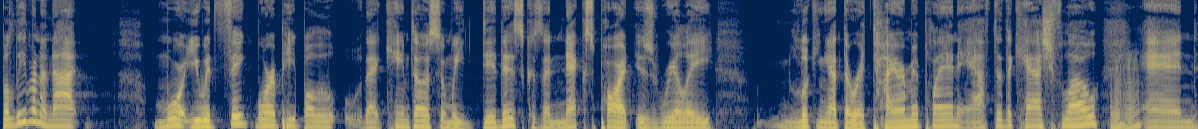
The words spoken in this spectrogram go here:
Believe it or not more you would think more people that came to us and we did this because the next part is really looking at the retirement plan after the cash flow. Mm-hmm. And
